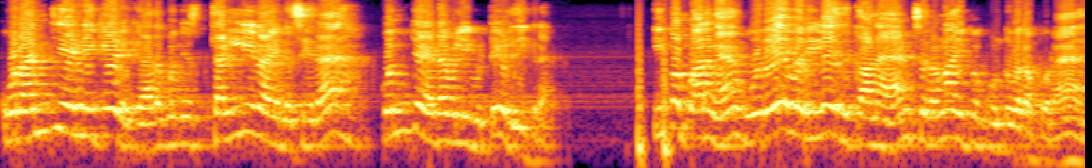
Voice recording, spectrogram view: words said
ஒரு அஞ்சு எண்ணிக்கை இருக்கு. அதை கொஞ்சம் தள்ளி நான் என்ன செய்யறேன் கொஞ்சம் இடைவெளி விட்டு எழுதிக்கிறேன். இப்ப பாருங்க ஒரே வரியில இதுக்கான ஆன்சரை நான் இப்ப கொண்டு வர போறேன்.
